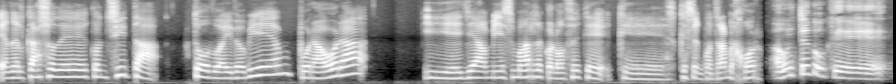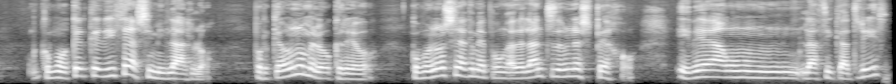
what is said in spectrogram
En el caso de Conchita, todo ha ido bien por ahora y ella misma reconoce que, que, que se encuentra mejor. Aún tengo que, como aquel que dice, asimilarlo, porque aún no me lo creo. Como no sea que me ponga delante de un espejo y vea un- la cicatriz,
